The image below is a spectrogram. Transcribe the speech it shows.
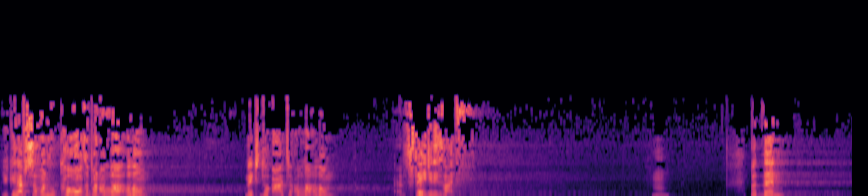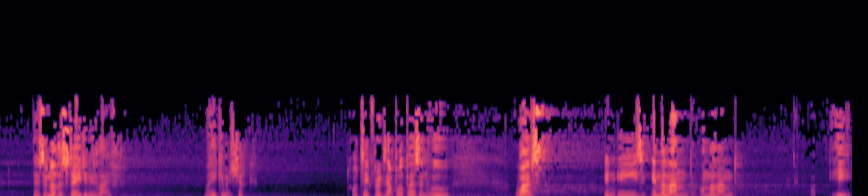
You can have someone who calls upon Allah alone. Makes dua to Allah alone. At a stage in his life. Hmm? But then, there's another stage in his life where he commits shirk. Or take for example a person who was in ease in the land, on the land. He,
